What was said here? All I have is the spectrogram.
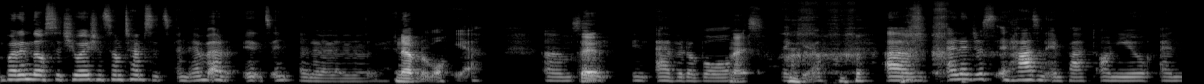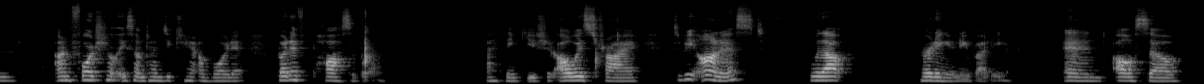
but in those situations sometimes it's inevitable it's in Inevitable. yeah. Um Say and inevitable. Nice. thank you. Um and it just it has an impact on you and unfortunately sometimes you can't avoid it. But if possible i think you should always try to be honest without hurting anybody and also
